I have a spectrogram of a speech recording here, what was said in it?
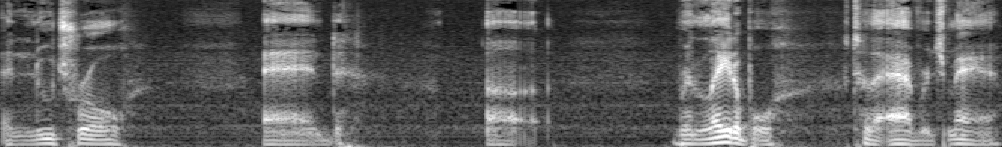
and neutral and uh, relatable to the average man.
